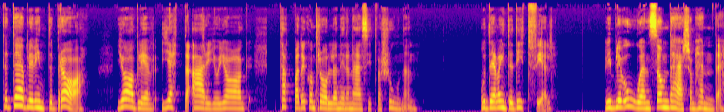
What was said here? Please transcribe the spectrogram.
Det där blev inte bra. Jag blev jättearg och jag tappade kontrollen i den här situationen. Och det var inte ditt fel. Vi blev oense om det här som hände.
